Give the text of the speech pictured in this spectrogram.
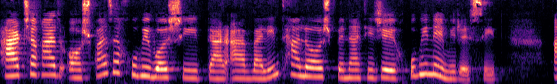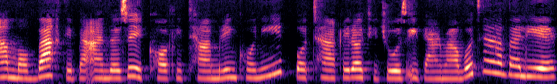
هرچقدر آشپز خوبی باشید در اولین تلاش به نتیجه خوبی نمی رسید. اما وقتی به اندازه کافی تمرین کنید با تغییراتی جزئی در مواد اولیه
